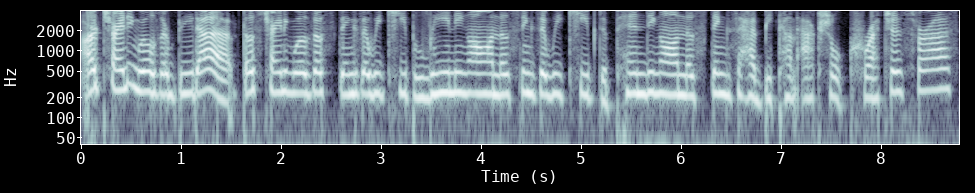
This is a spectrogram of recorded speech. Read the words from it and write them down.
our training wheels are beat up. Those training wheels, those things that we keep leaning on, those things that we keep depending on, those things that have become actual crutches for us.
